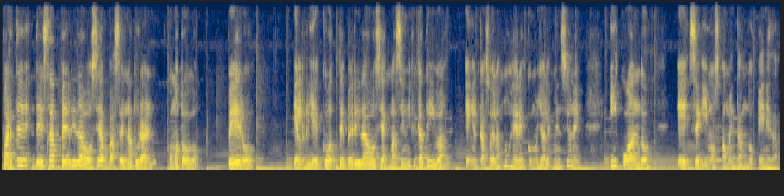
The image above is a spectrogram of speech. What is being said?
Parte de esa pérdida ósea va a ser natural, como todo, pero el riesgo de pérdida ósea es más significativa en el caso de las mujeres, como ya les mencioné, y cuando eh, seguimos aumentando en edad.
